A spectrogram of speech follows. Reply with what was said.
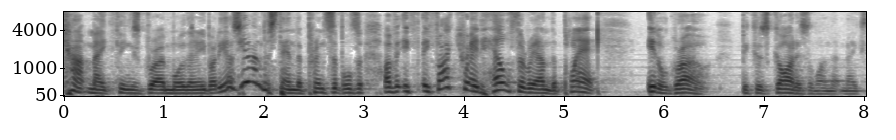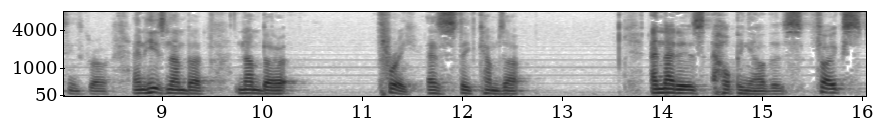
can't make things grow more than anybody else. You understand the principles of if, if I create health around the plant, it'll grow because God is the one that makes things grow. And here's number, number three as Steve comes up, and that is helping others. Folks,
